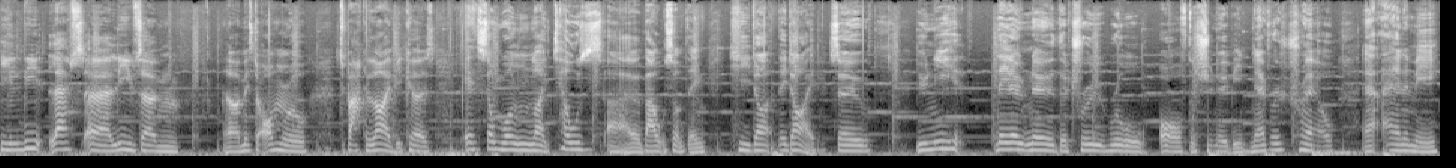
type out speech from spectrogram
he le- left, uh, leaves um, uh, Mr. Omru to back alive because if someone like tells uh, about something, he die, they die. So you need they don't know the true rule of the shinobi. Never trail an enemy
